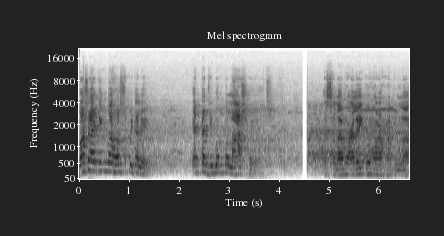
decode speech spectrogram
বাসায় কিংবা হসপিটালে একটা জীবন্ত লাশ হয়ে আছে। আসসালামু আলাইকুম রহমতুল্লাহ।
